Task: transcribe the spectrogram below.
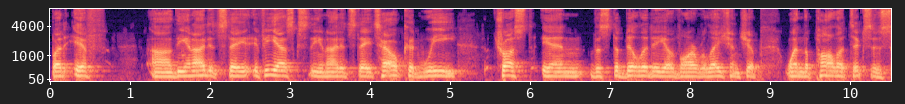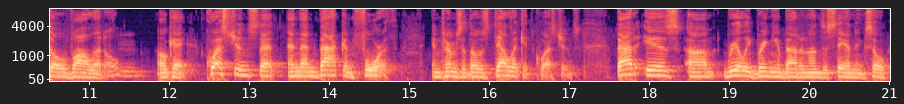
but if uh, the United States, if he asks the United States, how could we trust in the stability of our relationship when the politics is so volatile? Mm-hmm. Okay, questions that, and then back and forth in terms of those delicate questions. That is um, really bringing about an understanding. So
